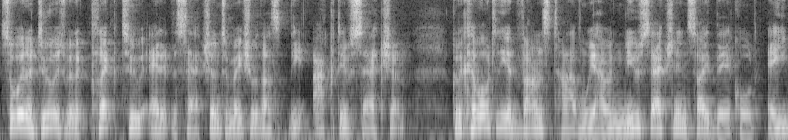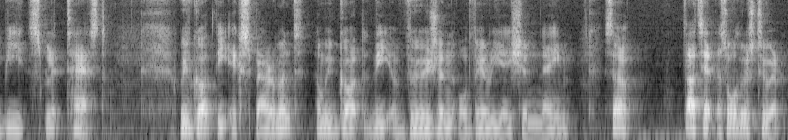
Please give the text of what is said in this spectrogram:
So what we're going to do is we're going to click to edit the section to make sure that's the active section going to come over to the Advanced tab and we have a new section inside there called A-B Split Test. We've got the experiment and we've got the version or variation name. So that's it, that's all there is to it.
